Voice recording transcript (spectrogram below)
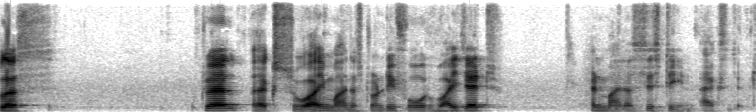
plus twelve x y minus twenty four y z and minus sixteen x z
